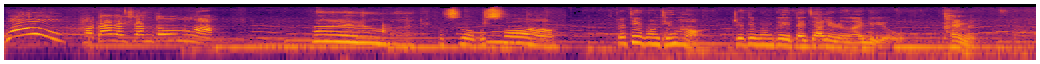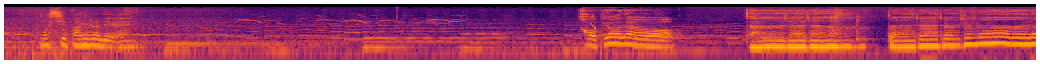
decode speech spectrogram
哇哦，好大的山洞啊！哎呀，不错不错，这地方挺好，这地方可以带家里人来旅游。太美，我喜欢这里哎，好漂亮哦！哒哒哒哒哒哒哒哒，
